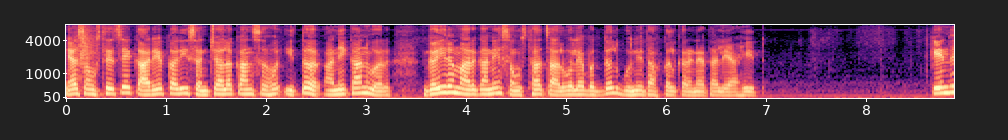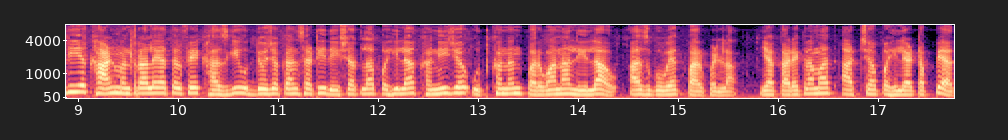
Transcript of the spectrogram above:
या संस्थेचे कार्यकारी संचालकांसह इतर अनेकांवर गैरमार्गाने संस्था चालवल्याबद्दल गुन्हे दाखल करण्यात आले आहेत. केंद्रीय खाण मंत्रालयातर्फे खासगी उद्योजकांसाठी देशातला पहिला खनिज उत्खनन परवाना लिलाव आज गोव्यात पार पडला. या कार्यक्रमात आजच्या पहिल्या टप्प्यात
